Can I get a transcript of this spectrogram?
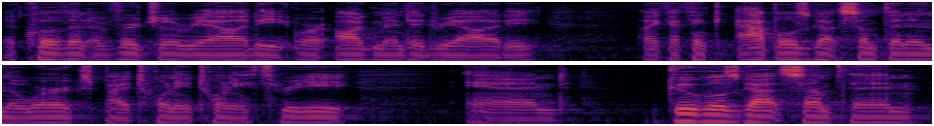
equivalent of virtual reality or augmented reality. Like I think Apple's got something in the works by 2023 and Google's got something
